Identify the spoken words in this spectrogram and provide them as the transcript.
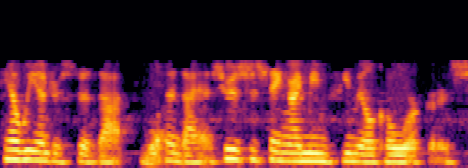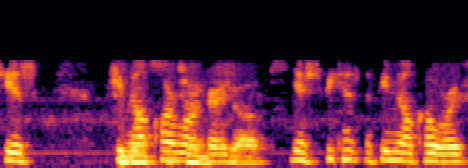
Yeah, we understood that. What? Zendaya. She was just saying, I mean, female coworkers. She has she female to coworkers. jobs. Yes, because the female coworkers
